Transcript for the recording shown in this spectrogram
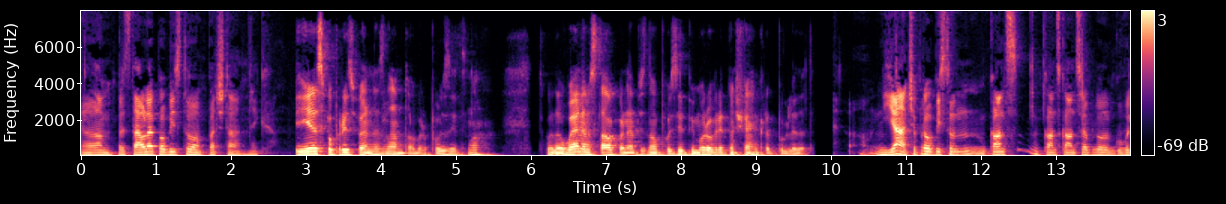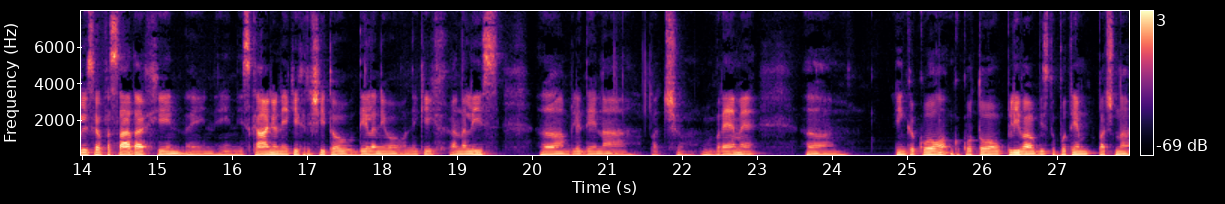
Um, predstavljaj pa v bistvu pač ta nek. Jaz po prispevku ne znam dobro povzeti. No. Tako da v enem stavku ne bi znal povzeti, bi moral verjetno še enkrat pogledati. Ja, čeprav v bistvu konc, konc konca je bilo govorili se o fasadah in, in, in iskanju nekih rešitev, delanju nekih analiz, um, glede na pač vreme um, in kako, kako to vpliva v bistvu potem pač na.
